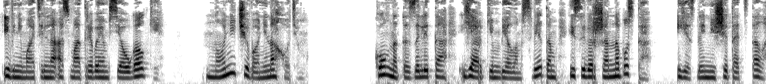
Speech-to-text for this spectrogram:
и внимательно осматриваем все уголки. Но ничего не находим. Комната залита ярким белым светом и совершенно пуста, если не считать стола.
